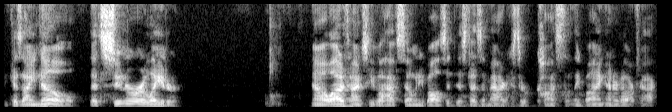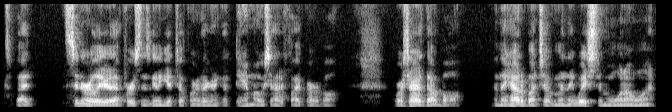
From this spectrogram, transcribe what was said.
because I know that sooner or later. Now, a lot of times people have so many balls it just doesn't matter because they're constantly buying hundred dollar packs. But sooner or later, that person is going to get to a point where they're going to go, "Damn, I wish I had a five power ball, or I wish I had that ball." And they had a bunch of them, and they wasted them one on one.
